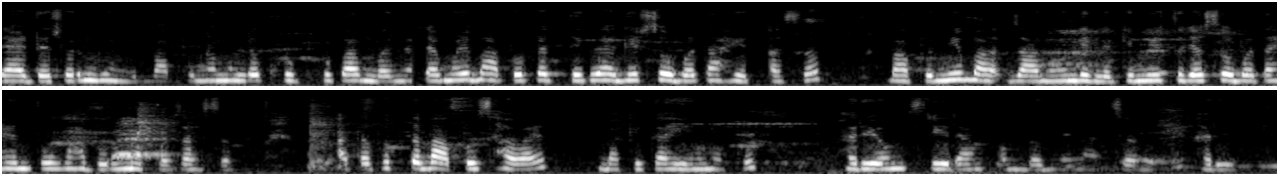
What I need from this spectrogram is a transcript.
त्या ॲड्रेसवरून घेऊन गेले. बापूंना म्हणलं खूप खूप आंबन त्यामुळे बापू प्रत्येक जागी सोबत आहेत असं बापूंनी बा जाणवून दिलं की मी तुझ्यासोबत आहे आणि तू घाबरू नकोस असं. आता फक्त बापूच हवा आहे. बाकी काही नको. हरिओम श्रीराम अंबज्ञ नाचन हरिओम.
